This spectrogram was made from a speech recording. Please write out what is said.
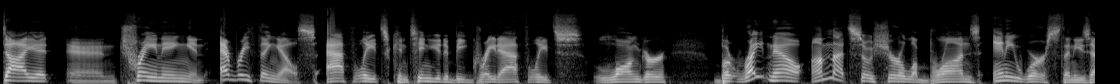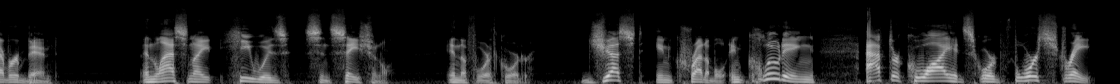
diet and training and everything else. Athletes continue to be great athletes longer. But right now i'm not so sure lebron's any worse than he's ever been. And last night he was sensational in the fourth quarter. Just incredible including after Kawhi had scored four straight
